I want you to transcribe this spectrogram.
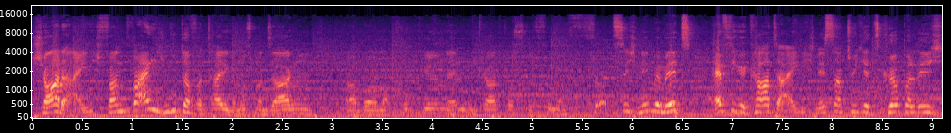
Schade eigentlich. Fand, war eigentlich ein guter Verteidiger, muss man sagen. Aber mal gucken. Halloween Card kostet 45. Nehmen wir mit. Heftige Karte eigentlich. Ist natürlich jetzt körperlich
